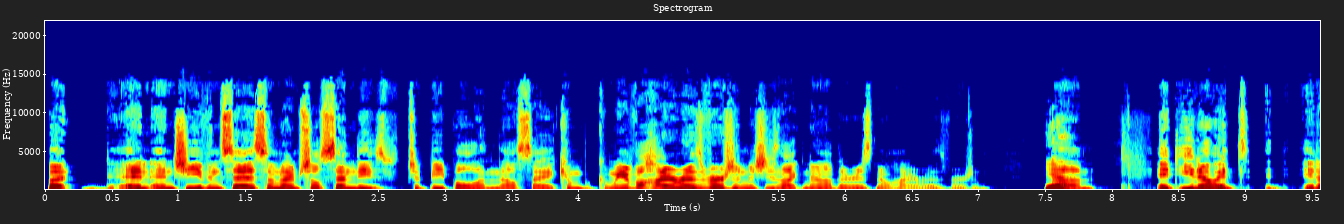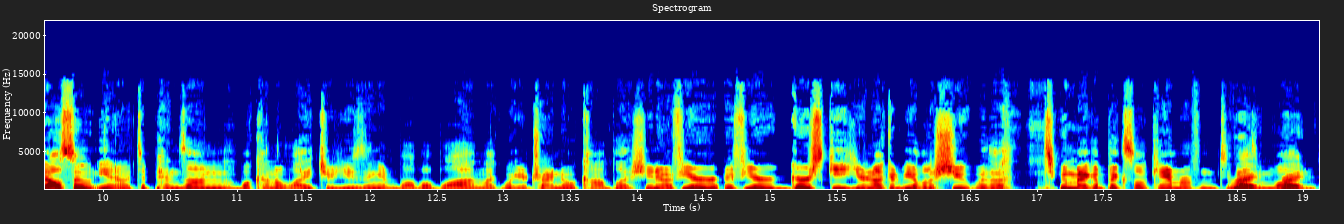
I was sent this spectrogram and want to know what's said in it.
but and and she even says sometimes she'll send these to people and they'll say, "Can can we have a higher res version?" And she's like, "No, there is no higher res version." Yeah. Um, it you know it it also you know it depends on what kind of light you're using and blah blah blah and like what you're trying to accomplish. You know, if you're if you're Gursky, you're not going to be able to shoot with a two megapixel camera from 2001 right.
